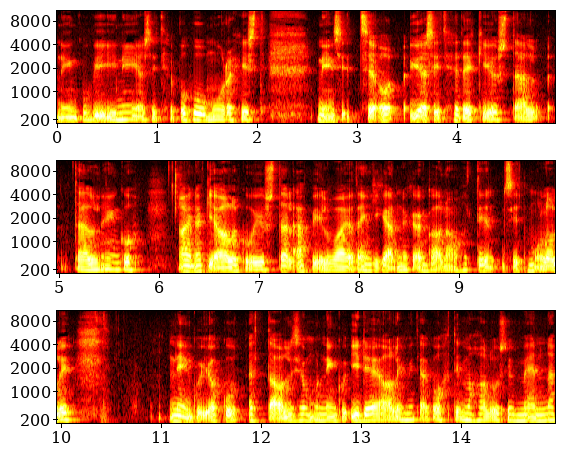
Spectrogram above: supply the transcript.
niin kuin viini ja sitten he puhuu murhista, niin sit se on, ja sitten he teki just tällä täl, niin kuin, ainakin alkuun just tällä appilla vaan jotenkin kännykän kanauhoitti. Sitten mulla oli niin kuin joku, että oli se mun niin kuin ideaali, mitä kohti mä halusin mennä.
